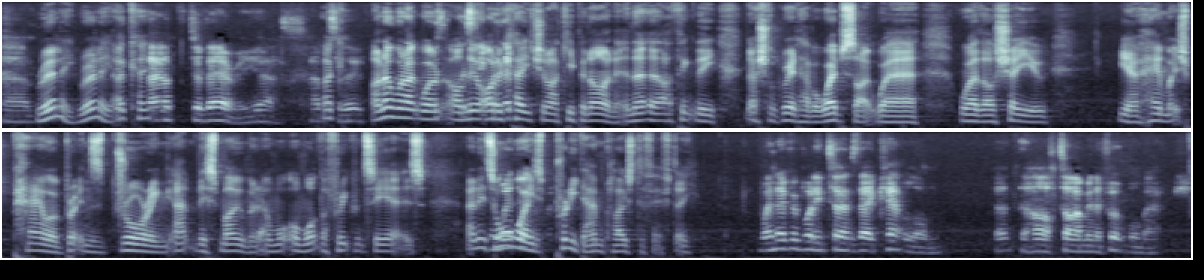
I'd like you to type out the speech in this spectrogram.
Um, really, really. Okay. allowed to vary, yes, absolutely. Okay. I know when I when, on the odd occasion I keep an eye on it, and uh, I think the National Grid have a website where where they'll show you, you know, how much power Britain's drawing at this moment and, what and what the frequency is, and it's When- always pretty damn close to fifty. When everybody turns their kettle on at the half time in a football match,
